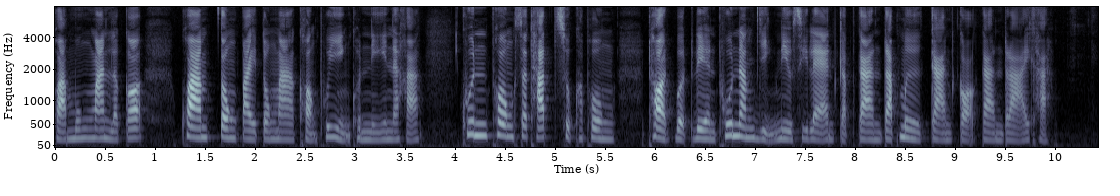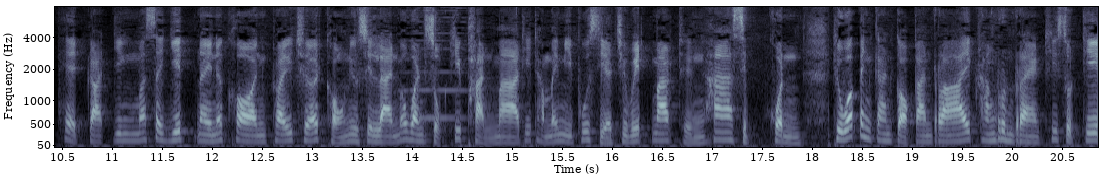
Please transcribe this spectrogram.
ความมุ่งมั่น แล้วก็ความตรงไปตรงมาของผู้หญิงคนนี้นะคะ คุณพงษทัศน์สุขพงศ์ ถอดบทเรียนผู้นำหญิงนิวซีแลนด์กับการรับมือการก่อการร้ายค่ะ เหตุกราดยิงมัสยิดในนครไครสต์เชิร์ชของนิวซีแลนด์เมื่อวันศุกร์ที่ผ่านมาที่ทำให้มีผู้เสียชีวิตมากถึง50 คน ถือว่าเป็นการก่อการร้ายครั้งรุนแรงที่สุดที่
